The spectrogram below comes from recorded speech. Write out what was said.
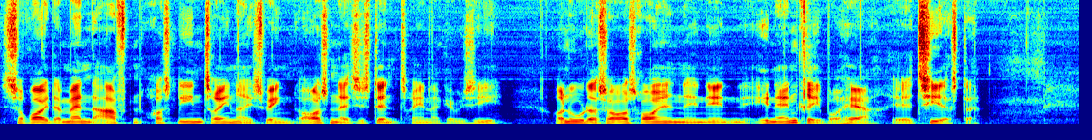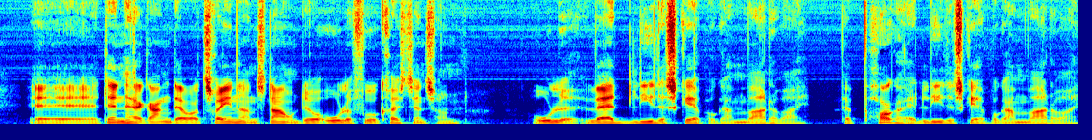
så røg der mandag aften også lige en træner i sving, og også en assistenttræner, kan vi sige. Og nu er der så også røget en, en, en angriber her øh, tirsdag. Øh, den her gang, der var trænerens navn, det var Olaf Fur Christiansson. Ole, hvad er det lige, der sker på Gamle Vardevej? Hvad pokker er det lige, der sker på Gamle Vardevej?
